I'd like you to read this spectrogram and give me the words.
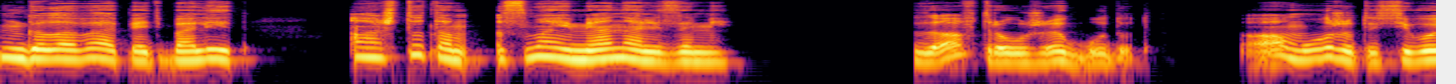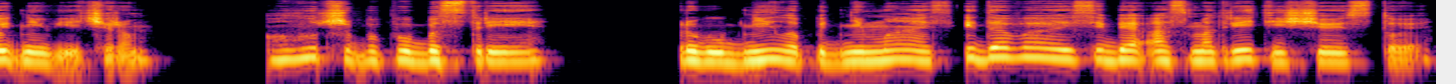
«Голова опять болит. А что там с моими анализами?» «Завтра уже будут. А может, и сегодня вечером». «Лучше бы побыстрее», — пробубнила, поднимаясь и давая себя осмотреть еще и стоя.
